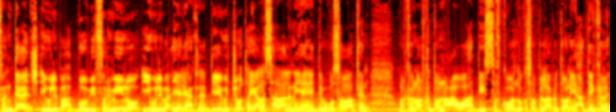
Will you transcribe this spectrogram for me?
Fandaj iyo weliba bobi farmino iyo weliba ciyaaryahaan kale diego jota ayaa la saadaalinaya inay dib ugu soo laabteen. Markaynu arki doona caawa haddii saf koowaad lagu soo bilaabi doono iyo haddii kale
